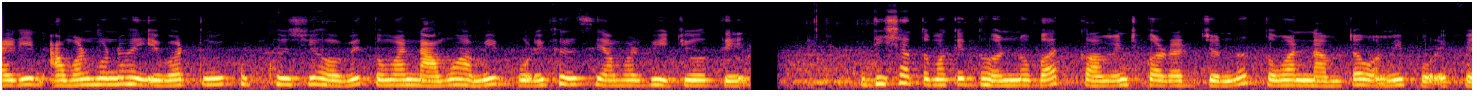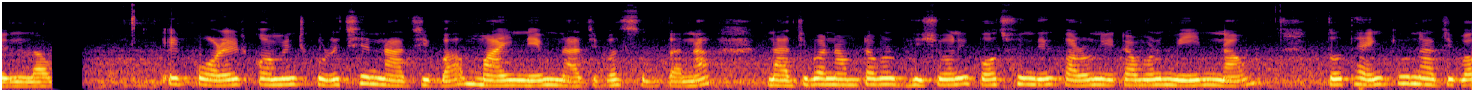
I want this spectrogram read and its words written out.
আইরিন, আমার মনে হয় এবার তুমি খুব খুশি হবে, তোমার নামও আমি পড়ে ফেলছি আমার ভিডিওতে। দিশা, তোমাকে ধন্যবাদ কমেন্ট করার জন্য। তোমার নামটাও আমি পড়ে ফেললাম। এর পরের কমেন্ট করেছে নাজিবা মাই নেম নাজিবা সুলতানা। নাজিবা নামটা আমার ভীষণই পছন্দের, কারণ এটা আমার মেইন নাম। তো থ্যাংক ইউ নাজিবা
